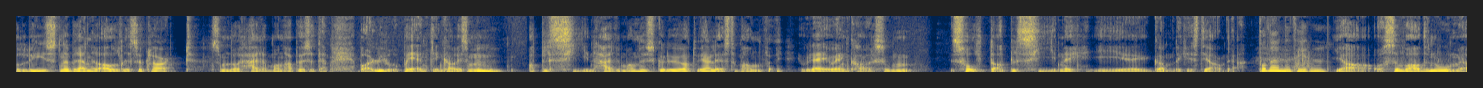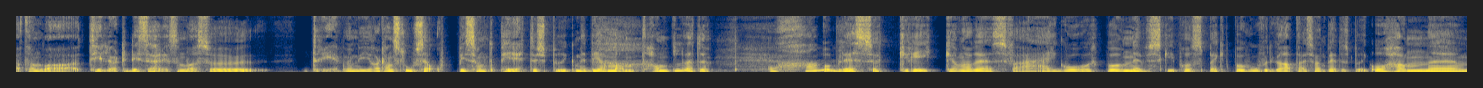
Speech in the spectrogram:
og lysene brenner aldri så klart som når Herman har pusset dem. Bare lurer på én ting, Kari. Som Appelsin-Herman, husker du at vi har lest om han før? Jo, det er jo en kar som solgte appelsiner i eh, gamle Kristiania. På denne tiden. Ja, og så var det noe med at han var, tilhørte disse herre som var så drev med mye rart. Han slo seg opp i St. Petersburg med diamanthandel, vet du. Og han Og ble søkkrik. Han hadde en svær gård på Nevskij prospekt på hovedgata i St. Petersburg. Og han eh,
